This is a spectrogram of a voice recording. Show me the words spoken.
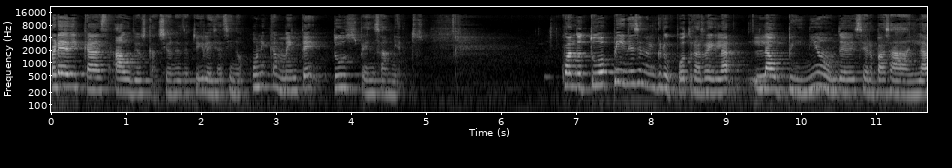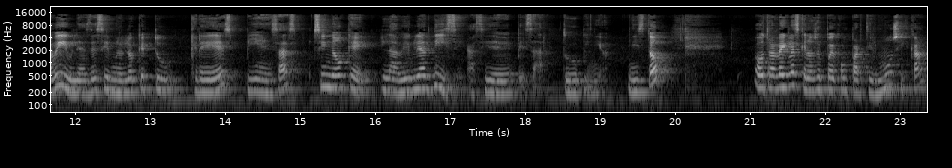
prédicas, audios, canciones de tu iglesia, sino únicamente tus pensamientos. Cuando tú opines en el grupo, otra regla, la opinión debe ser basada en la Biblia, es decir, no es lo que tú crees, piensas, sino que la Biblia dice, así debe empezar tu opinión. ¿Listo? Otra regla es que no se puede compartir música,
